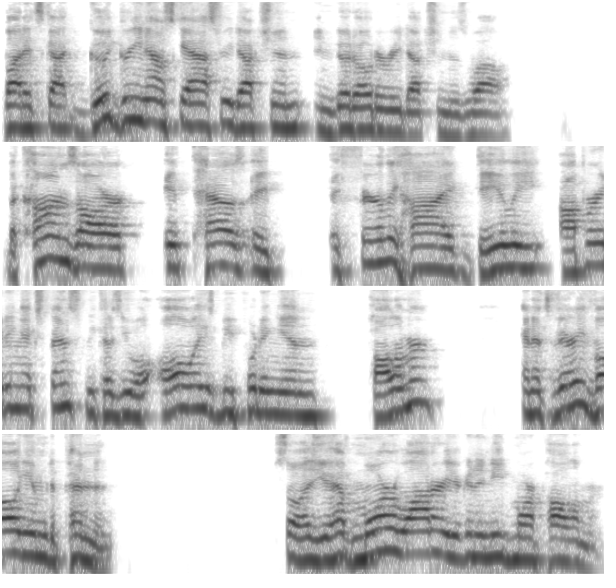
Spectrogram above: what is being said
but it's got good greenhouse gas reduction and good odor reduction as well. The cons are it has a, a fairly high daily operating expense because you will always be putting in polymer and it's very volume dependent. So as you have more water, you're going to need more polymer.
